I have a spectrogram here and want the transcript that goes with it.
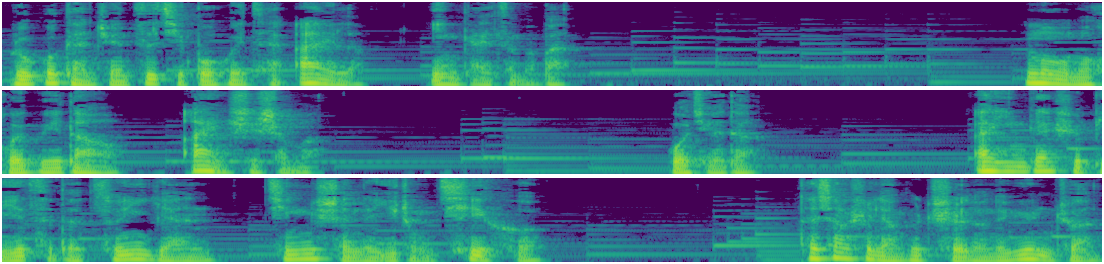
如果感觉自己不会再爱了，应该怎么办？那么我们回归到爱是什么？我觉得，爱应该是彼此的尊严、精神的一种契合。它像是两个齿轮的运转，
